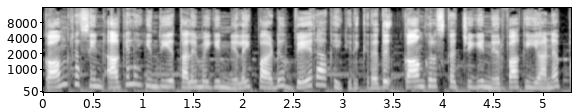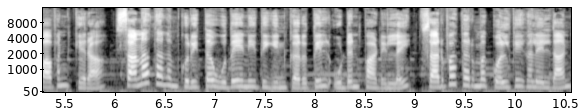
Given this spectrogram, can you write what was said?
காங்கிரசின் அகில இந்திய தலைமையின் நிலைப்பாடு வேறாக இருக்கிறது. காங்கிரஸ் கட்சியின் நிர்வாகியான பவன் கெரா சனாதனம் குறித்த உதயநிதியின் கருத்தில் உடன்பாடில்லை. சர்வதர்ம கொள்கைகளில்தான்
